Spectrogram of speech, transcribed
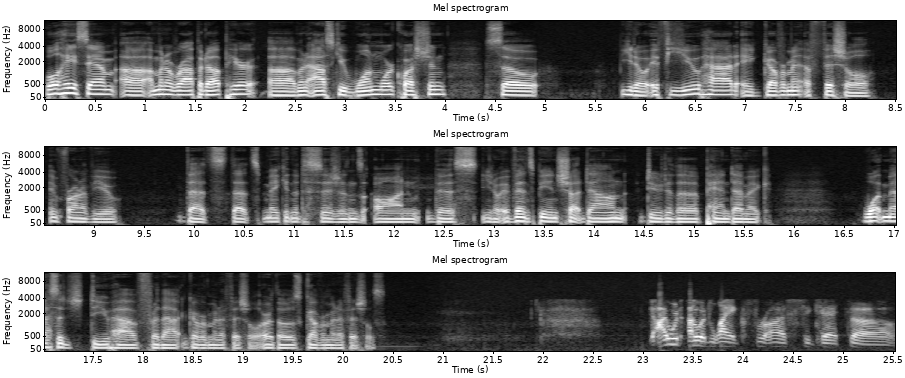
Well, hey Sam, uh, I'm gonna wrap it up here. Uh, I'm gonna ask you one more question. So, you know, if you had a government official in front of you that's that's making the decisions on this, you know, events being shut down due to the pandemic, what message do you have for that government official or those government officials? I would I would like for us to get uh,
